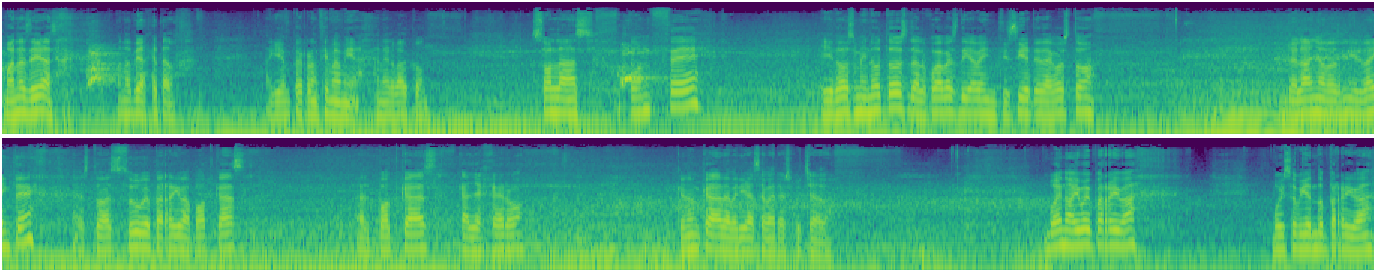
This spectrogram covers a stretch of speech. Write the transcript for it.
Buenos días, buenos días, ¿qué tal? Aquí un perro encima mía, en el balcón. Son las 11 y 2 minutos del jueves día 27 de agosto del año 2020. Esto es Sube para arriba podcast, el podcast callejero que nunca deberías haber escuchado. Bueno, ahí voy para arriba, voy subiendo para arriba,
